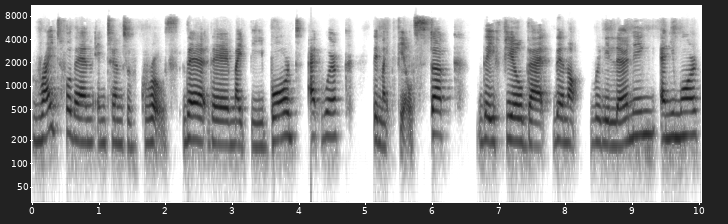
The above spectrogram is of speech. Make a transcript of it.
right for them in terms of growth. They they might be bored at work. They might feel stuck. They feel that they're not really learning anymore.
